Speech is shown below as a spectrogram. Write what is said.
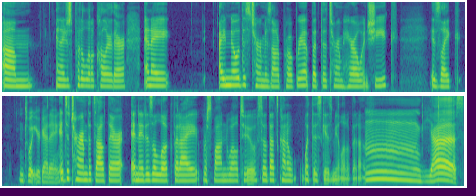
Um, and I just put a little color there. And I, I know this term is not appropriate, but the term heroin chic is like It's what you're getting. it's a term that's out there and it is a look that I respond well to. So that's kind of what this gives me a little bit of. Mm, yes.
